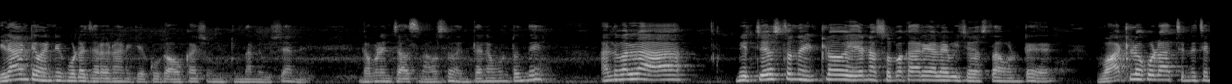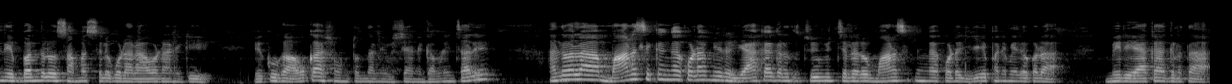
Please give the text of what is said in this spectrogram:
ఇలాంటివన్నీ కూడా జరగడానికి ఎక్కువగా అవకాశం ఉంటుందన్న విషయాన్ని గమనించాల్సిన అవసరం ఎంతైనా ఉంటుంది. అందువల్ల మీరు చేస్తున్న ఇంట్లో ఏమైనా శుభకార్యాలు అవి చేస్తూ ఉంటే వాటిలో కూడా చిన్న చిన్న ఇబ్బందులు సమస్యలు కూడా రావడానికి ఎక్కువగా అవకాశం ఉంటుందనే విషయాన్ని గమనించాలి. అందువల్ల మానసికంగా కూడా మీరు ఏకాగ్రత చూపించలేరు. మానసికంగా కూడా ఏ పని మీద కూడా మీరు ఏకాగ్రత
